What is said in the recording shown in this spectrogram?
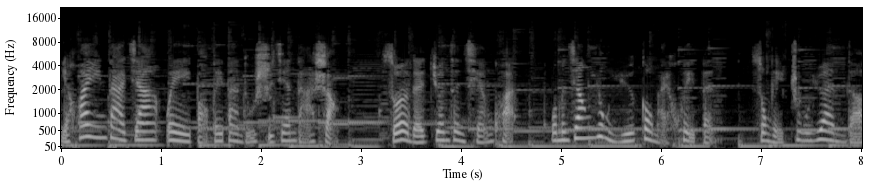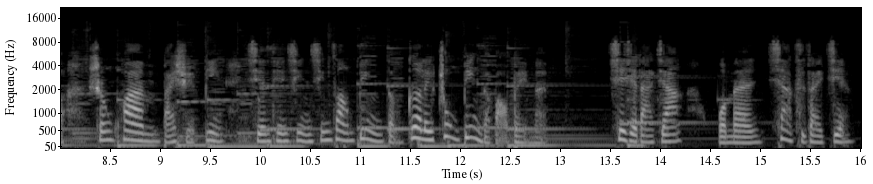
也欢迎大家为宝贝伴读时间打赏，所有的捐赠钱款，我们将用于购买绘本，送给住院的、身患白血病、先天性心脏病等各类重病的宝贝们。谢谢大家，我们下次再见。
